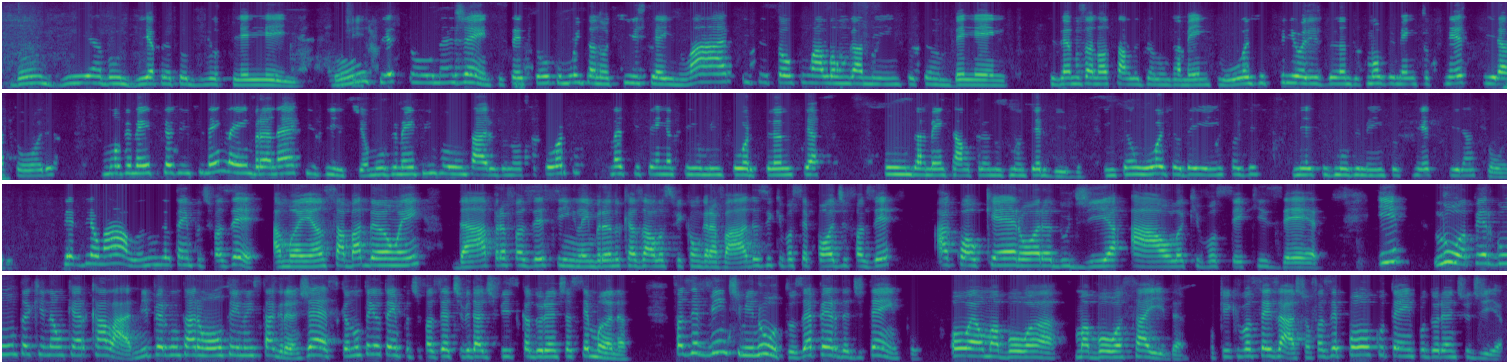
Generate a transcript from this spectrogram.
Bom dia, bom dia para todos vocês. Bom, sextou, né, gente? Sextou com muita notícia aí no ar e sextou com alongamento também. Tivemos a nossa aula de alongamento hoje, priorizando os movimentos respiratórios um movimento que a gente nem lembra, né, que existe. É um movimento involuntário do nosso corpo, mas que tem, assim, uma importância fundamental para nos manter vivos. Então, hoje eu dei ênfase nesses movimentos respiratórios. Perdeu a aula? Não deu tempo de fazer? Amanhã, sabadão, hein? Dá para fazer sim. Lembrando que as aulas ficam gravadas e que você pode fazer a qualquer hora do dia a aula que você quiser. E Lua, pergunta que não quer calar. Me perguntaram ontem no Instagram, Jéssica, eu não tenho tempo de fazer atividade física durante a semana. Fazer 20 minutos é perda de tempo? Ou é uma boa, uma boa saída? O que, que vocês acham? Fazer pouco tempo durante o dia?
